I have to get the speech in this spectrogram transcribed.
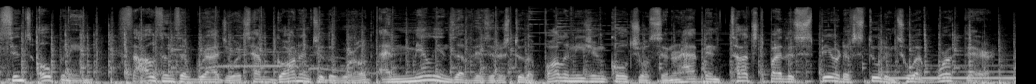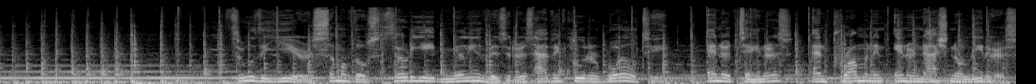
Since opening, thousands of graduates have gone into the world and millions of visitors to the Polynesian Cultural Center have been touched by the spirit of students who have worked there. Through the years, some of those 38 million visitors have included royalty, entertainers, and prominent international leaders.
